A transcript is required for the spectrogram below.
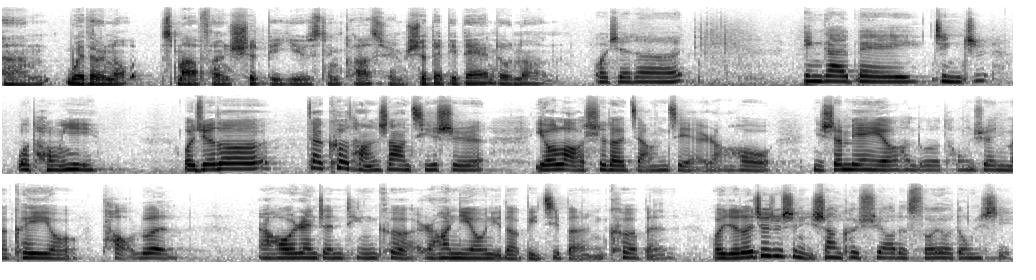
um, whether or not smartphones should be used in classrooms? Should they be banned or not? 我觉得应该被禁止，我同意。我觉得在课堂上其实 有老师的讲解，然后你身边也有很多的同学，你们可以有讨论，然后认真听课，然后你有你的笔记本、课本。我觉得这就是你上课需要的所有东西，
